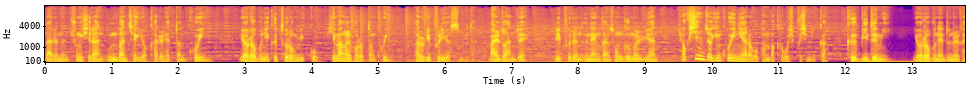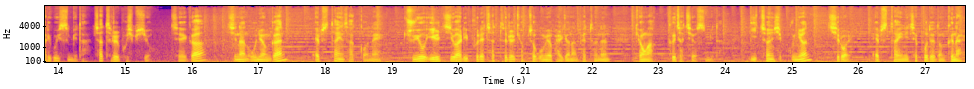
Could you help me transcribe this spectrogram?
나르는 충실한 운반책 역할을 했던 코인, 여러분이 그토록 믿고 희망을 걸었던 코인, 바로 리플이었습니다. 말도 안 돼. 리플은 은행 간 송금을 위한 혁신적인 코인이야라고 반박하고 싶으십니까? 그 믿음이 여러분의 눈을 가리고 있습니다. 차트를 보십시오. 제가 지난 5년간 앱스타인 사건의 주요 일지와 리플의 차트를 겹쳐보며 발견한 패턴은 경악 그 자체였습니다. 2019년 7월 앱스타인이 체포되던 그날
